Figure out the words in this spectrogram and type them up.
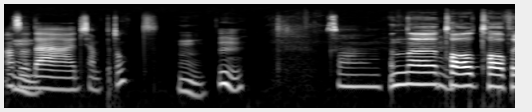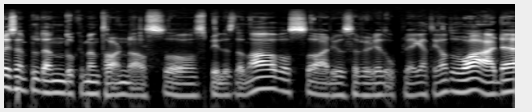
Altså, Mm. det er kjempetungt. Mm. Mm. Så Men uh, ta, ta eksempel den dokumentaren, da, så spilles den av, og så er det jo selvfølgelig et opplegg i etterkant. Hva, er det,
